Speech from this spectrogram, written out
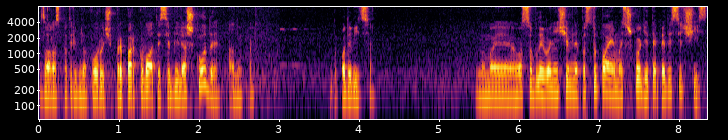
Зараз потрібно поруч припаркуватися біля шкоди. А ну-ка. Ну подивіться. Ну ми особливо нічим не поступаємось шкоді Т-56.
